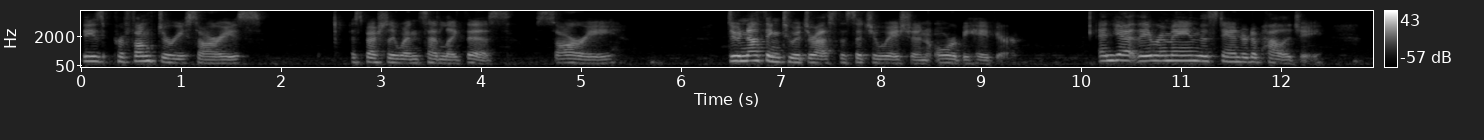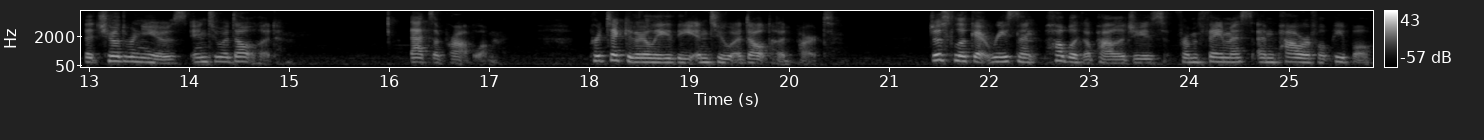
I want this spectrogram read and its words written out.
These perfunctory sorries, especially when said like this, sorry, do nothing to address the situation or behavior. And yet they remain the standard apology that children use into adulthood. That's a problem, particularly the into adulthood part. Just look at recent public apologies from famous and powerful people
